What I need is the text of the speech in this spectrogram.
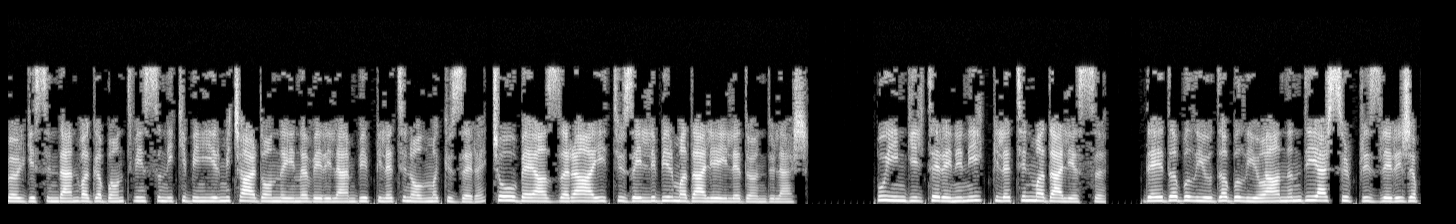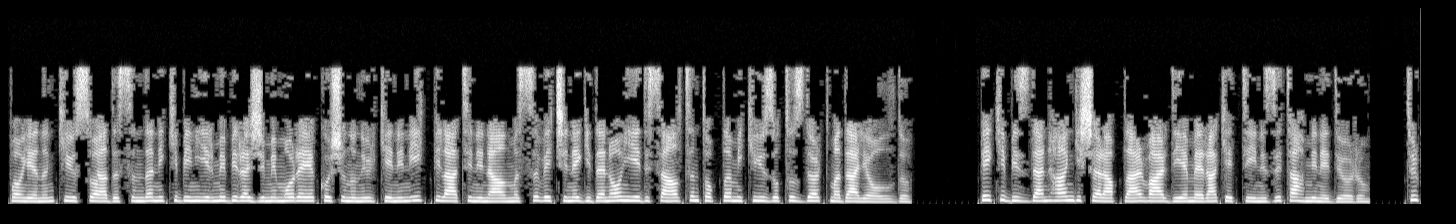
bölgesinden Vagabond Wins'ın 2020 Chardonnay'ına verilen bir platin olmak üzere, çoğu beyazlara ait 151 madalya ile döndüler. Bu İngiltere'nin ilk platin madalyası. DWWA'nın diğer sürprizleri Japonya'nın Kyushu adasından 2021 Ajimi Moraya koşunun ülkenin ilk platinini alması ve Çin'e giden 17'si altın toplam 234 madalya oldu. Peki bizden hangi şaraplar var diye merak ettiğinizi tahmin ediyorum. Türk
